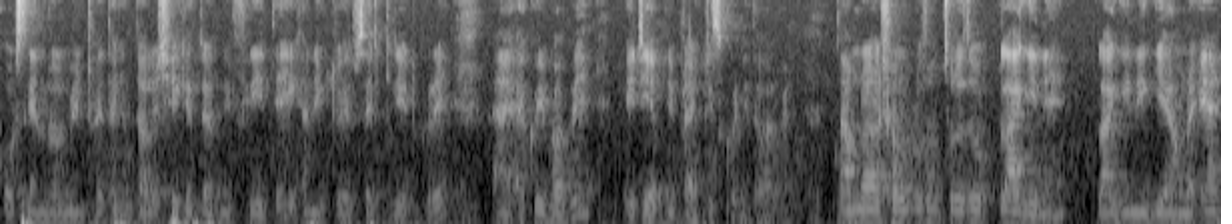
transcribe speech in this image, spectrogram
কোর্সে এনরোলমেন্ট হয়ে থাকেন তাহলে সেক্ষেত্রে আপনি ফ্রিতে এখানে একটু ওয়েবসাইট ক্রিয়েট করে একইভাবে এটি আপনি প্র্যাকটিস করে নিতে পারবেন। তো আমরা সর্বপ্রথম চলে যাব প্লাগ ইনে প্লাগ ইনে গিয়ে আমরা অ্যাড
